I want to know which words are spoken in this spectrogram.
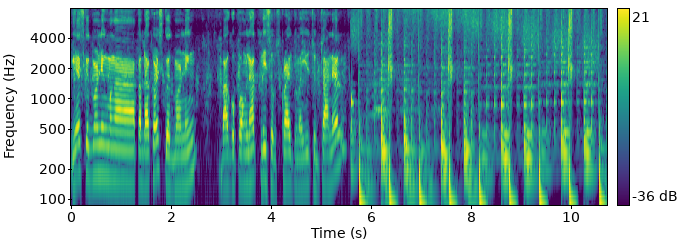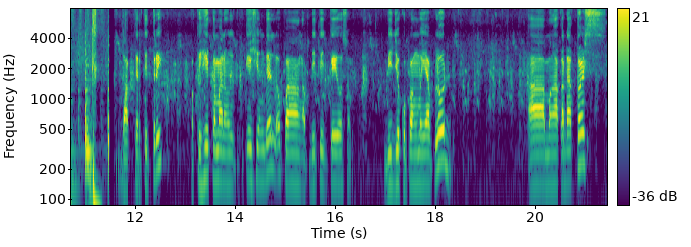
Yes, good morning mga kadakers. Good morning. Bago po ang lahat, please subscribe to my YouTube channel. Dr. T3. Pakihit naman ang notification bell upang updated kayo sa video ko pang may upload. Ah, mga kadakers,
